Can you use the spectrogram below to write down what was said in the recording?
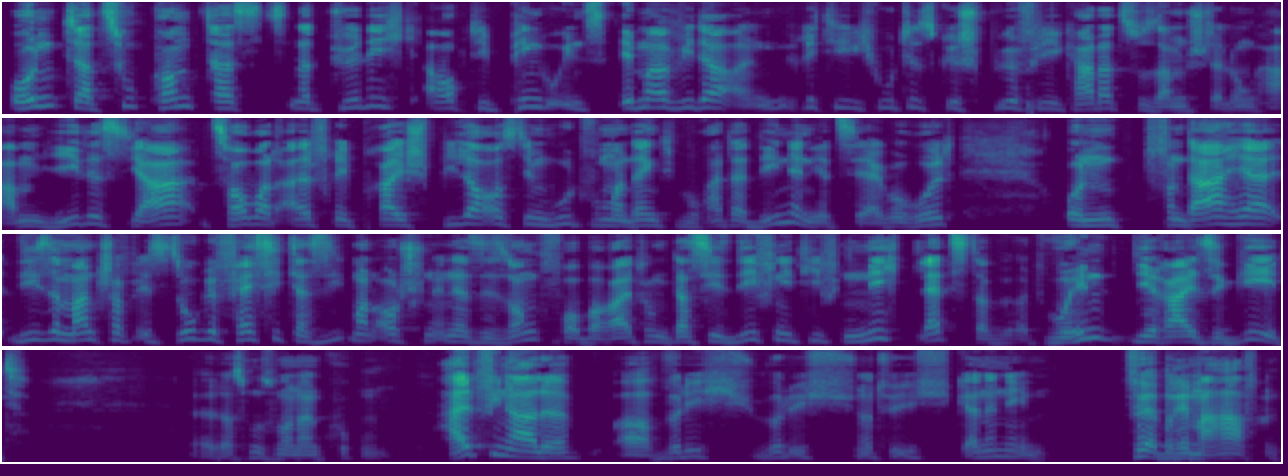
Und dazu kommt, dass natürlich auch die Pinguins immer wieder ein richtig gutes Gespür für die Kaderzusammenstellung haben. Jedes Jahr zaubert Alfred Preis Spieler aus dem Hut, wo man denkt, wo hat er den denn jetzt hergeholt? Und von daher, diese Mannschaft ist so gefestigt, das sieht man auch schon in der Saisonvorbereitung, dass sie definitiv nicht letzter wird. Wohin die Reise geht, äh, das muss man dann gucken. Halbfinale äh, würde ich, würde ich natürlich gerne nehmen. Für Bremerhaven.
